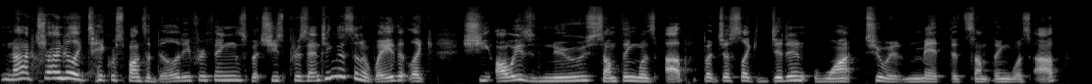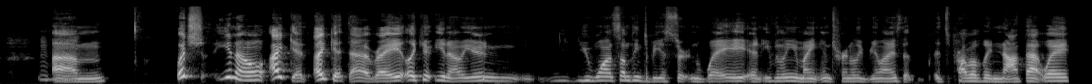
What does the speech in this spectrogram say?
not trying to like take responsibility for things but she's presenting this in a way that like she always knew something was up but just like didn't want to admit that something was up Mhm. um which you know i get i get that right like you, you know you're in, you want something to be a certain way and even though you might internally realize that it's probably not that way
